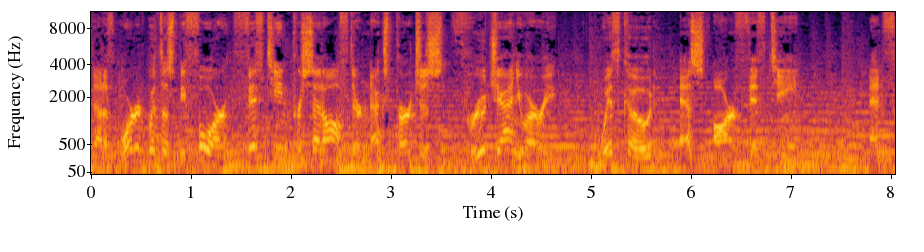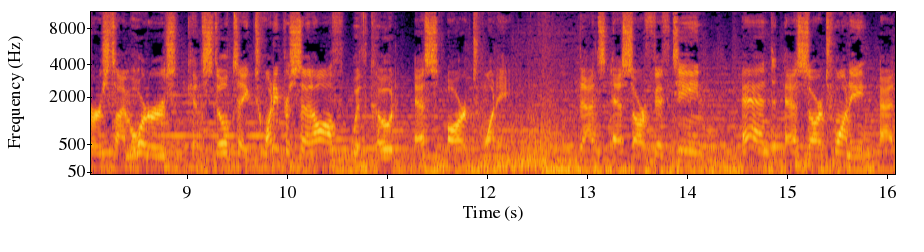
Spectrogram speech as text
that have ordered with us before 15% off their next purchase through January with code SR15. And first time orders can still take 20% off with code SR20. That's SR15 and SR20 at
